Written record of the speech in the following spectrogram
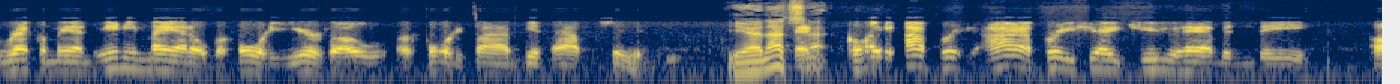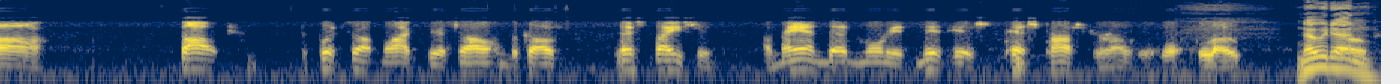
recommend any man over 40 years old or 45 get out and see you. Yeah, that's and Clay. I pre- I appreciate you having the uh, thought to put something like this on because let's face it, a man doesn't want to admit his testosterone is low. No, he doesn't. So,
